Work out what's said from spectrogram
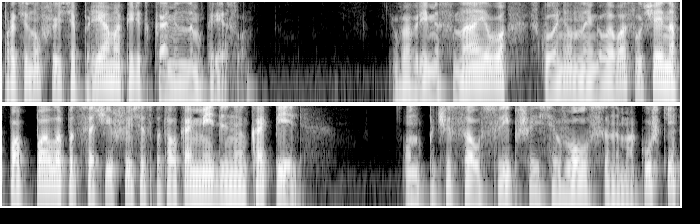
протянувшуюся прямо перед каменным креслом. Во время сна его склоненная голова случайно попала под сочившуюся с потолка медленную капель. Он почесал слипшиеся волосы на макушке,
